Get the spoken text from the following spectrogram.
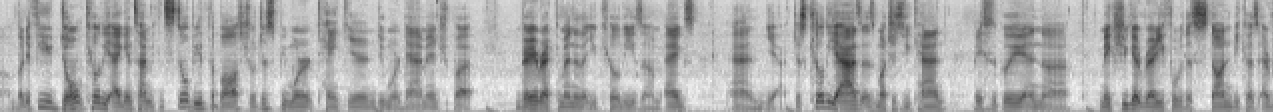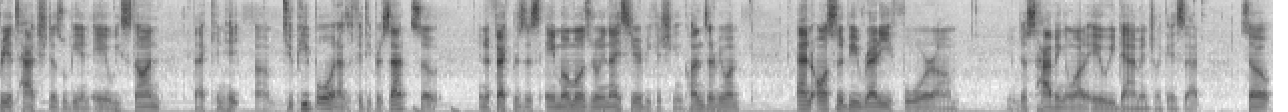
Um, but if you don't kill the egg in time, you can still beat the boss, she'll just be more tankier and do more damage, but very recommended that you kill these um, eggs, and yeah, just kill the ads as much as you can, basically, and uh, make sure you get ready for the stun, because every attack she does will be an AoE stun that can hit um, two people and has a 50%, so in effect resist A Momo is really nice here because she can cleanse everyone, and also be ready for um, you know, just having a lot of AoE damage, like I said. So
